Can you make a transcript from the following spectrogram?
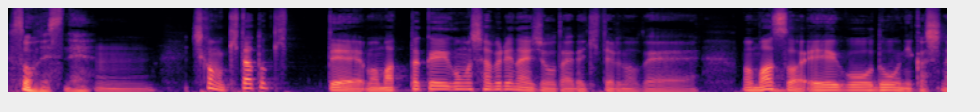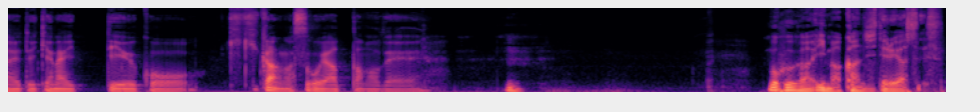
そうですね。うん、しかも来た時って、まあ、全く英語も喋れない状態で来てるので、まあ、まずは英語をどうにかしないといけないっていうこう危機感がすごいあったので、僕が今感じてるやつです。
